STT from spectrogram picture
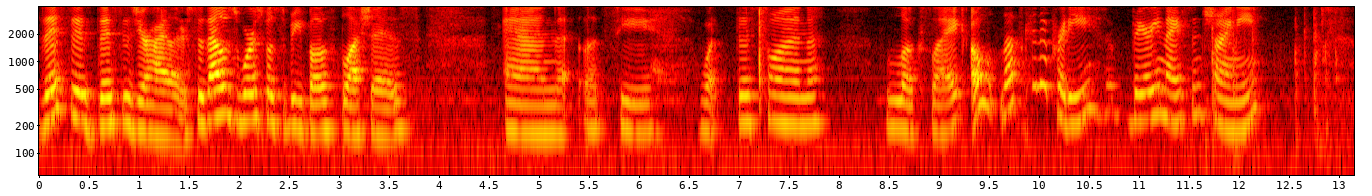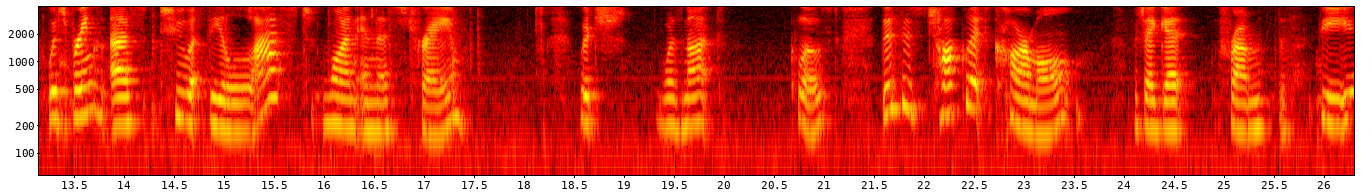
this is, this is your highlighter. So those were supposed to be both blushes. And let's see what this one looks like. Oh, that's kind of pretty. Very nice and shiny. Which brings us to the last one in this tray, which was not closed. This is chocolate caramel, which I get from the, the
